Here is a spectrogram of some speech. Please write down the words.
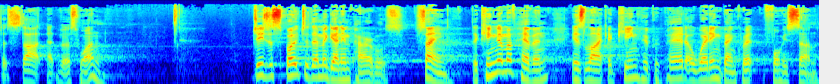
Let's start at verse 1. Jesus spoke to them again in parables, saying, The kingdom of heaven is like a king who prepared a wedding banquet for his son.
